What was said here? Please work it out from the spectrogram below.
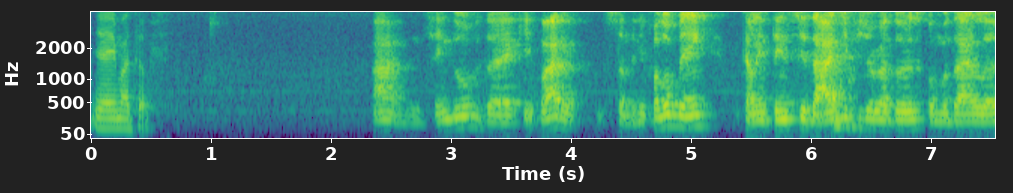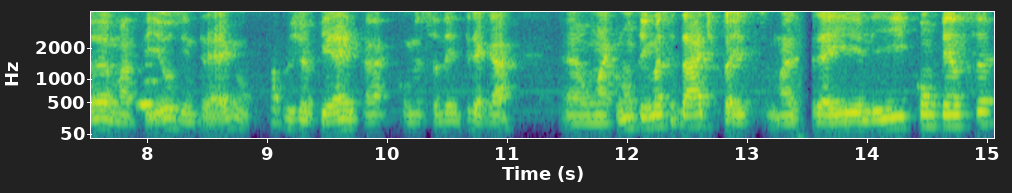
E aí, Matheus? Ah, sem dúvida. É que, claro, o Sandrinho falou bem. Aquela intensidade que jogadores como Darlan, Matheus entregam, o próprio Jean-Pierre está começando a entregar. É, o Michael não tem mais idade para isso, mas aí ele compensa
